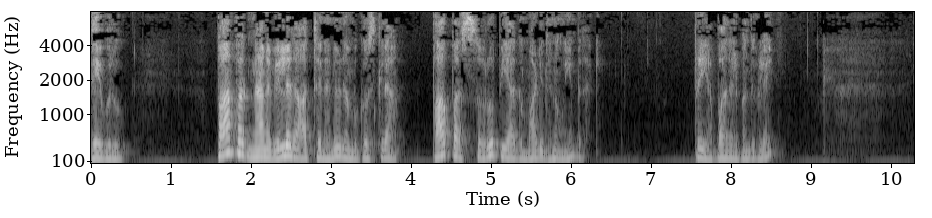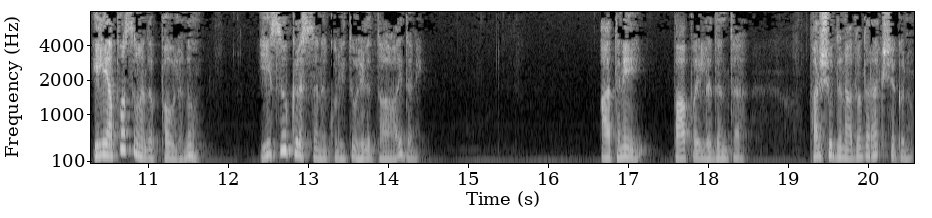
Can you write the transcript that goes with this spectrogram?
ದೇವರು ಪಾಪ ಜ್ಞಾನವಿಲ್ಲದ ಆತನನ್ನು ನಮಗೋಸ್ಕರ ಪಾಪ ಸ್ವರೂಪಿಯಾಗಿ ಮಾಡಿದನು ಎಂಬುದಾಗಿ. ಪ್ರಿಯ ಬಾಂಧವ ಬಂಧುಗಳೇ, ಇಲ್ಲಿ ಅಪಸ್ತನದ ಪೌಲನು ಯೇಸು ಕ್ರಿಸ್ತನ ಕುರಿತು ಹೇಳುತ್ತಾ ಇದ್ದಾನೆ. ಆತನೇ ಪಾಪ ಇಲ್ಲದಂತ ಪರಿಶುದ್ಧನಾದಂಥ ರಕ್ಷಕನು.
